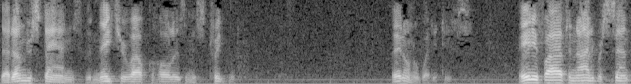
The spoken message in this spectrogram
that understands the nature of alcoholism, its treatment. They don't know what it is. 85 to 90 percent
